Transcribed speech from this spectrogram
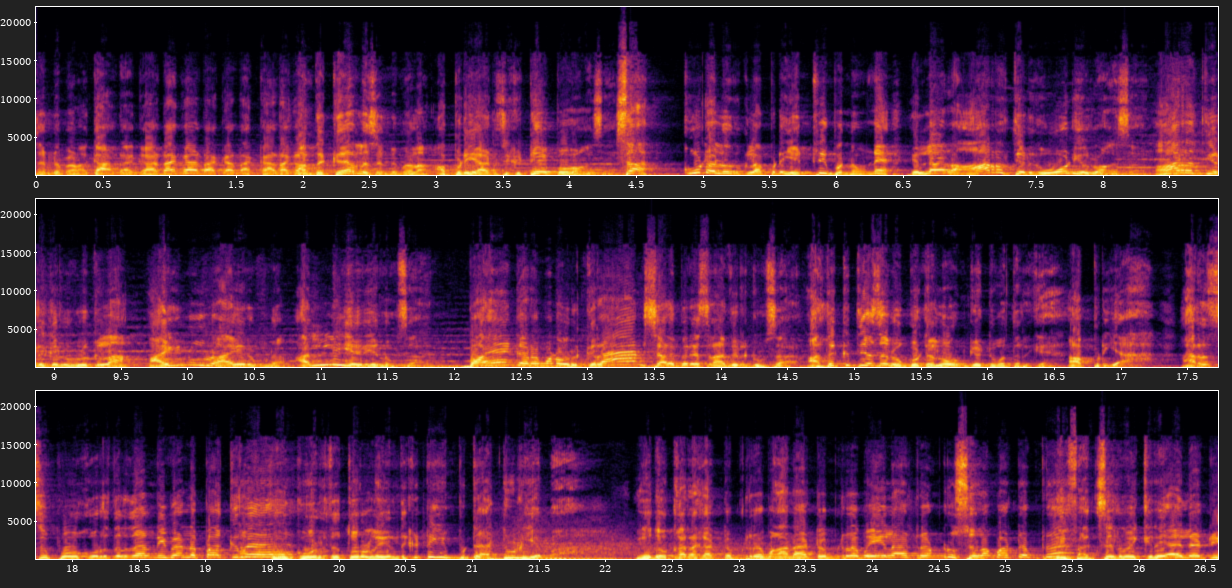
செண்டு மேளம் காடா காடா காடா காடா காடா அந்த கேரள செண்டு மேளம் அப்படியே அடிச்சுக்கிட்டே போவாங்க சார். சார் கூடலூருக்குள்ள அப்படியே என்ட்ரி பண்ண உடனே எல்லாரும் ஆரத்தி எடுக்க ஓடி வருவாங்க சார். ஆரத்தி எடுக்கிறவங்களுக்கு எல்லாம் ஐநூறு ஆயிரம்னு அள்ளி எறியணும் சார். பயங்கரமான ஒரு கிராண்ட் செலிப்ரேஷன் அது இருக்கும் சார். அதுக்கு தான் சார் உங்ககிட்ட லோன் கேட்டு வந்திருக்கேன். அப்படியா? அரசு போக்குவரத்துல தான் நீ வேலை பாக்குற போக்குவரத்து துறையில இருந்துகிட்டு இப்படி அட்டூழியமா? ஏதோ கரகாட்டம்ன்ற மாநாட்டம்ன்ற மயிலாட்டம்ன்ற சிலம்பாட்டம்ன்ற ஃபங்க்ஷன் வைக்கிறியா இல்லாட்டி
